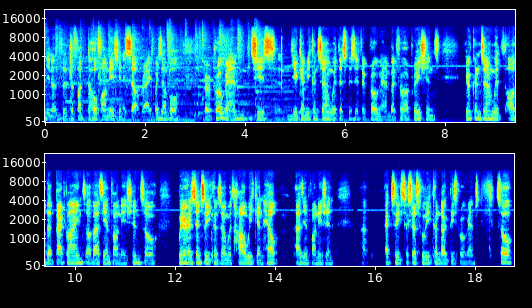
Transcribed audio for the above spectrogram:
you know, the, the, the whole foundation itself, right? For example, for a program, she's you can be concerned with a specific program, but for operations, you're concerned with all the backlines of ASEAN Foundation. So we're essentially concerned with how we can help ASEAN Foundation uh, actually successfully conduct these programs. So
